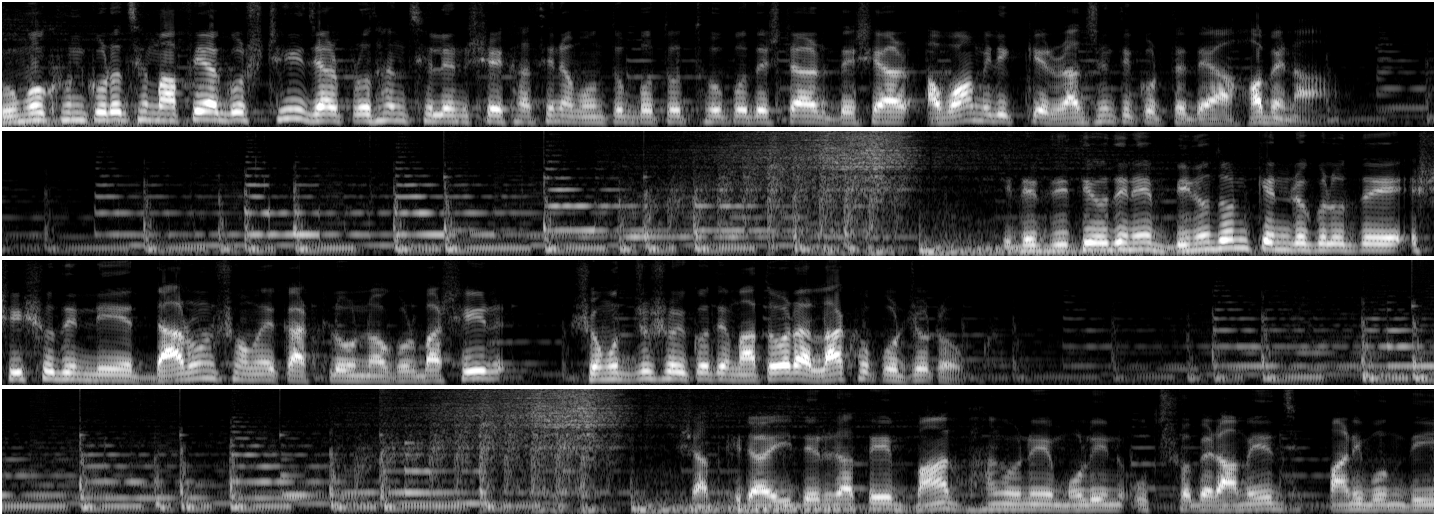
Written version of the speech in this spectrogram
গুমো খুন করেছে মাফিয়া গোষ্ঠী, যার প্রধান ছিলেন শেখ হাসিনা। মন্তব্য তথ্য উপদেষ্টার দেশে আর আওয়ামী লীগকে রাজনীতি করতে দেয়া হবে না। ঈদের দ্বিতীয় দিনে বিনোদন কেন্দ্রগুলোতে শিশুদের নিয়ে দারুণ সময় কাটল নগরবাসীর। সমুদ্র সৈকতে মাতোয়ারা লাখো পর্যটক। সাতক্ষীরা ঈদের রাতে বাঁধ ভাঙনে মলিন উৎসবের আমেজ, পানিবন্দী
